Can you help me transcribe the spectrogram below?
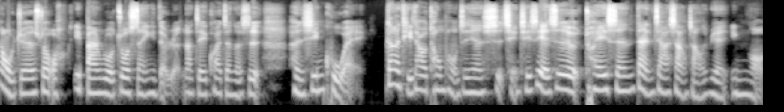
那我觉得说哇，一般如果做生意的人，那这一块真的是很辛苦诶。刚才提到通膨这件事情，其实也是推升蛋价上涨的原因哦。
